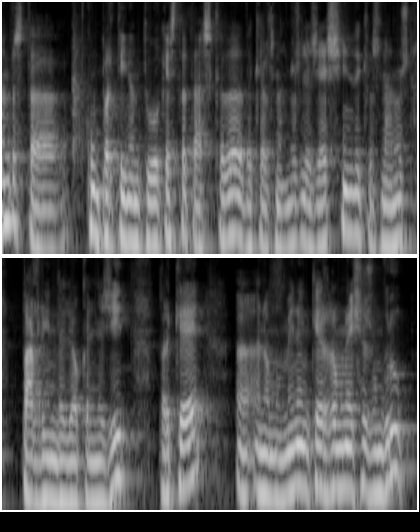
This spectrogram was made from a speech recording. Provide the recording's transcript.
han d'estar compartint amb tu aquesta tasca de, de que els nanos llegeixin, de que els nanos parlin d'allò que han llegit, perquè eh, en el moment en què reuneixes un grup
